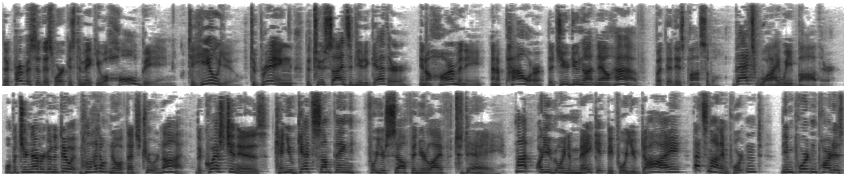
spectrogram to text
The purpose of this work is to make you a whole being, to heal you, to bring the two sides of you together in a harmony and a power that you do not now have, but that is possible. That's why we bother. Well, but you're never going to do it. Well, I don't know if that's true or not. The question is, can you get something for yourself in your life today? Not, are you going to make it before you die? That's not important. The important part is,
